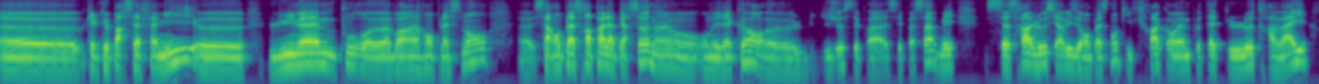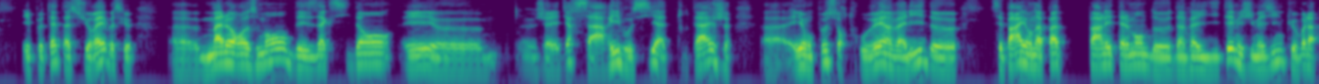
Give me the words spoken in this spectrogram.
euh, quelque part sa famille, euh, lui-même pour euh, avoir un remplacement. ça remplacera pas la personne, hein, on, est d'accord. le but du jeu c'est pas c'est pas ça, mais ça sera le service de remplacement qui fera quand même peut-être le travail et peut-être assurer parce que malheureusement des accidents et j'allais dire ça arrive aussi à tout âge et on peut se retrouver invalide. c'est pareil, on n'a pas parler tellement d'invalidité, mais j'imagine que voilà,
